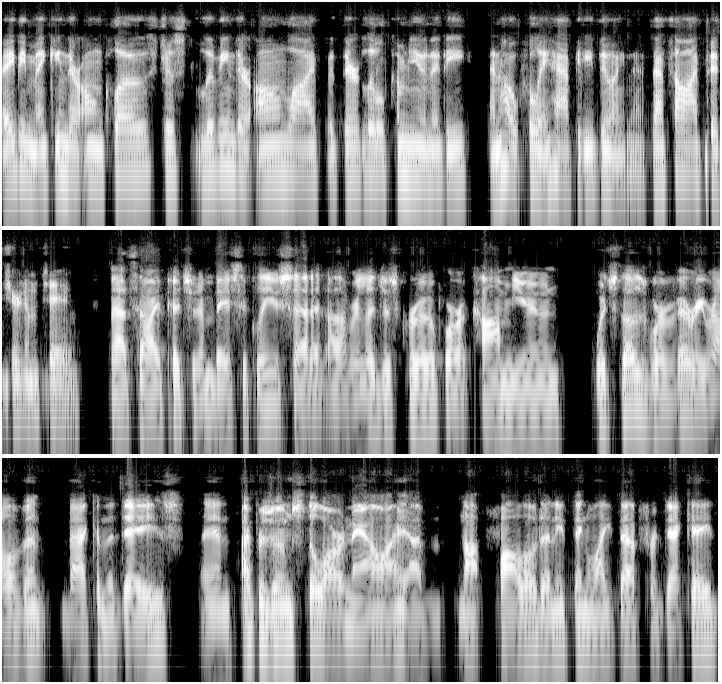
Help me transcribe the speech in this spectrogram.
maybe making their own clothes just living their own life with their little community and hopefully happy doing it. That's how i pictured them too that's how I pictured them. Basically, you said it a religious group or a commune, which those were very relevant back in the days. And I presume still are now. I, I've not followed anything like that for decades.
